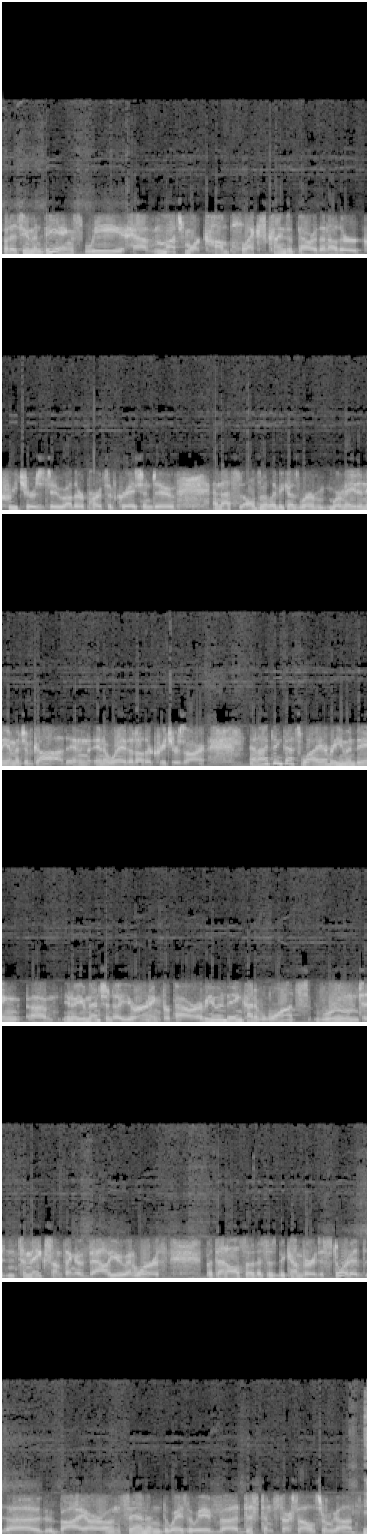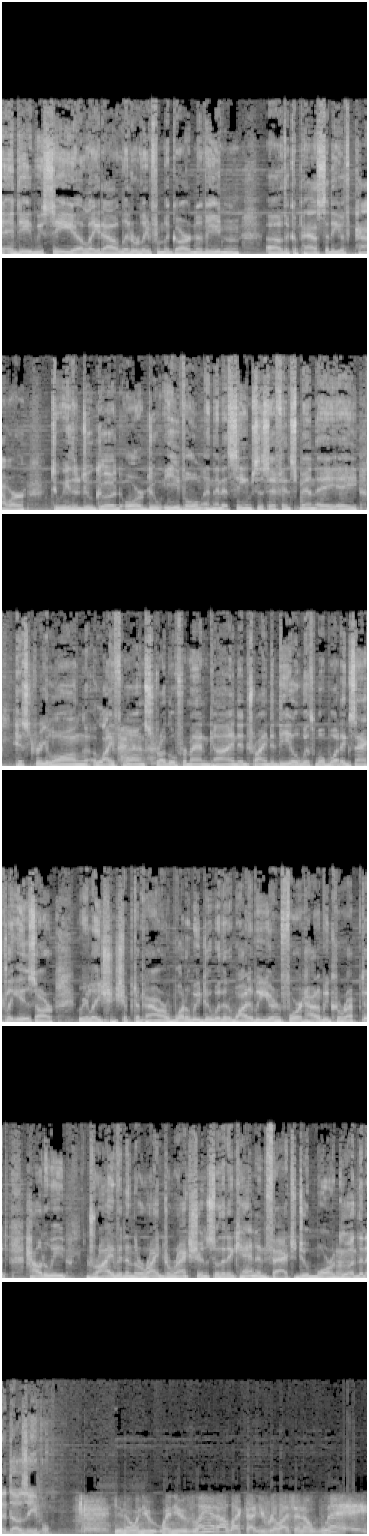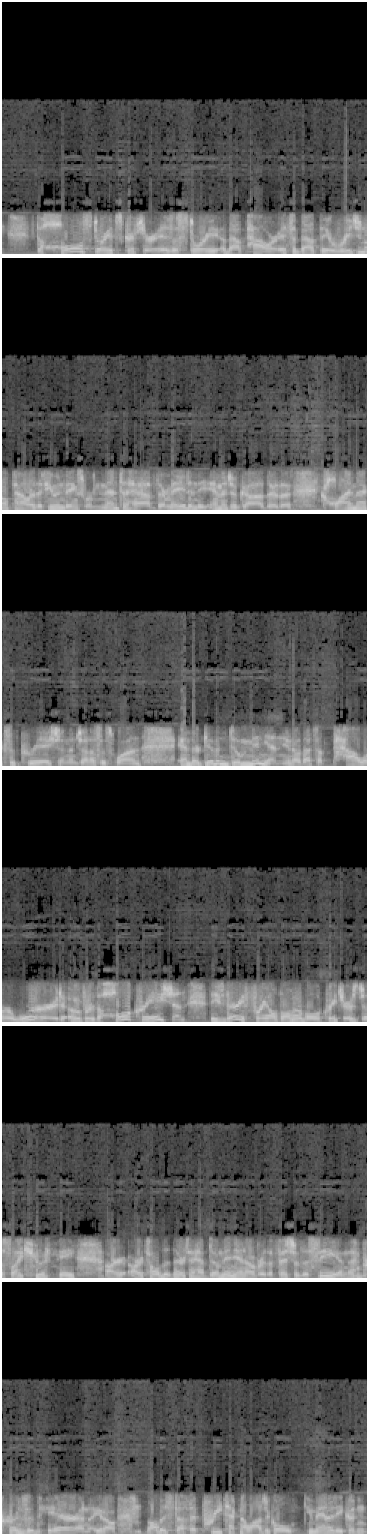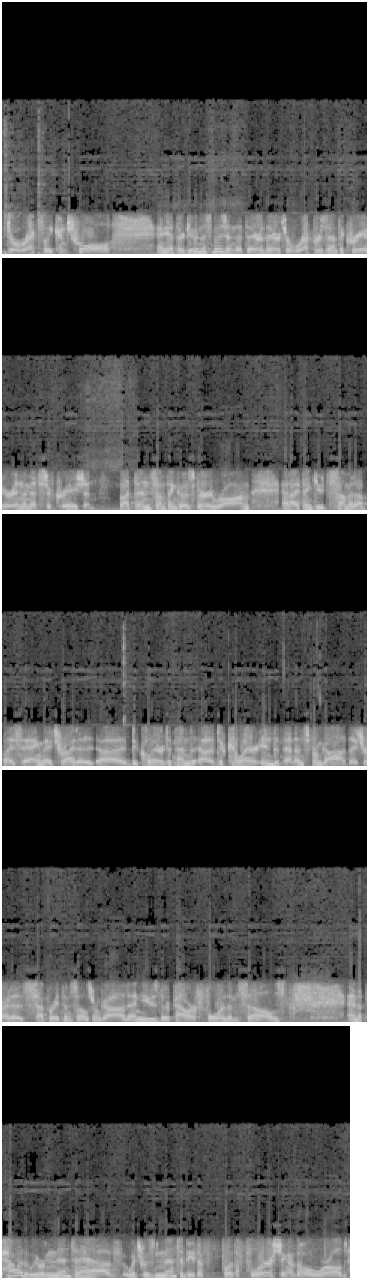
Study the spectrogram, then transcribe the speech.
But as human beings, we have much more complex kinds of power than other creatures do, other parts of creation do. And that's ultimately because we're, we're made in the image of God in, in a way that other creatures aren't. And I think that's why every human being, um, you know, you mentioned a yearning for power. Every human being kind of wants room to to make something of value and worth earth. But then also this has become very distorted uh, by our own sin and the ways that we've uh, distanced ourselves from God. Indeed, we see uh, laid out literally from the Garden of Eden uh, the capacity of power to either do good or do evil, and then it seems as if it's been a, a history long, lifelong struggle for mankind in trying to deal with well, what exactly is our relationship to power? What do we do with it? Why do we yearn for it? How do we corrupt it? How do we drive it in the right direction so that it can, in fact, do more hmm. good than it does evil? You know, when you when you lay it out like that, you realize, in a way, the whole story of Scripture is a story about power. It's about the original power that human beings were meant to have. They're made in the image of God. They're the climax of creation in Genesis 1. And they're given dominion. You know, that's a power word over the whole creation. These very frail, vulnerable creatures, just like you and me, are, are told that they're to have dominion over the fish of the sea and the birds of the air and, you know, all this stuff that pre-technological humanity couldn't directly control and yet they're given this vision that they're there to represent the Creator in the midst of creation. But then something goes very wrong, and I think you'd sum it up by saying they try to uh, declare depend- uh, declare independence from God. They try to separate themselves from God and use their power for themselves. And the power that we were meant to have, which was meant to be the, for the flourishing of the whole world,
